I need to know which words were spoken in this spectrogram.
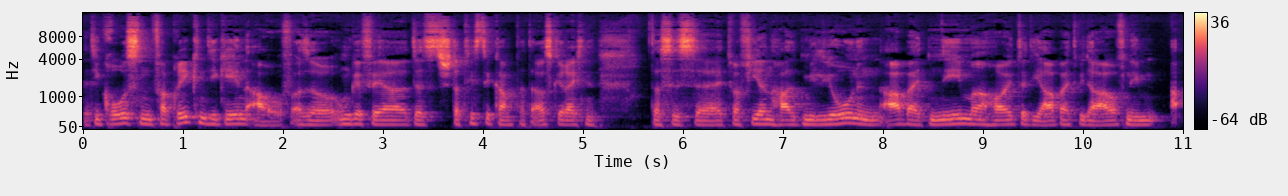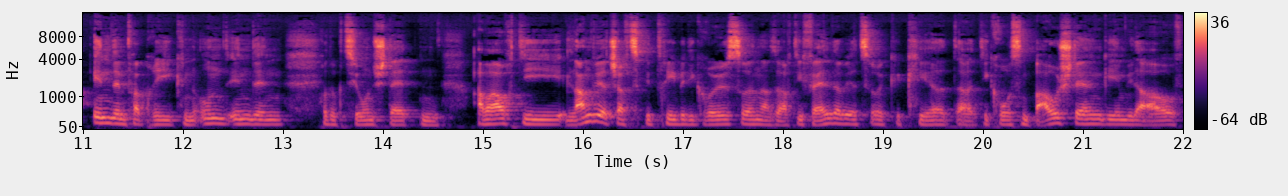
die großen Fabriken, die gehen auf. Also ungefähr, das Statistikamt hat ausgerechnet, dass es äh, etwa viereinhalb Millionen Arbeitnehmer heute die Arbeit wieder aufnehmen in den Fabriken und in den Produktionsstätten. Aber auch die Landwirtschaftsbetriebe, die größeren, also auch die Felder wird zurückgekehrt, die großen Baustellen gehen wieder auf.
